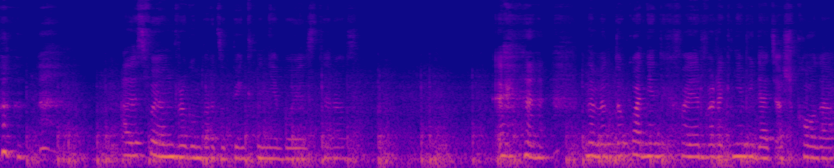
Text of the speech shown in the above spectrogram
Ale swoją drogą bardzo piękne niebo jest teraz. Nawet dokładnie tych fajerwerek nie widać, a szkoda.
